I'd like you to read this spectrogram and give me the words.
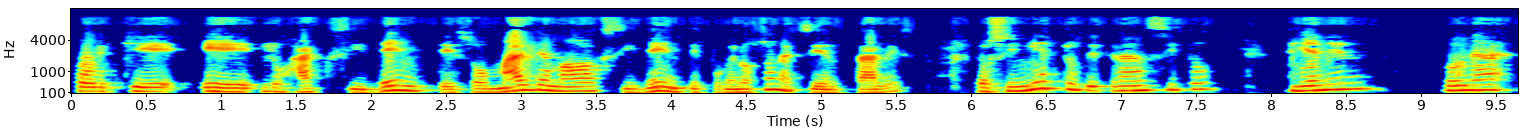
porque eh, los accidentes o mal llamados accidentes, porque no son accidentales, los siniestros de tránsito tienen una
